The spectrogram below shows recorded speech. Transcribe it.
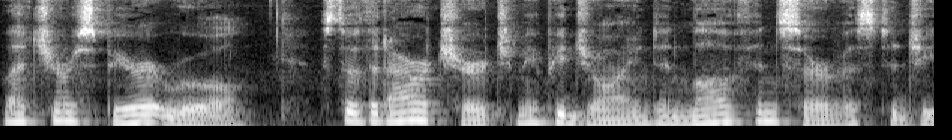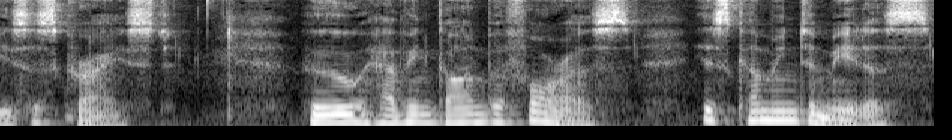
let your Spirit rule, so that our church may be joined in love and service to Jesus Christ who, having gone before us, is coming to meet us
